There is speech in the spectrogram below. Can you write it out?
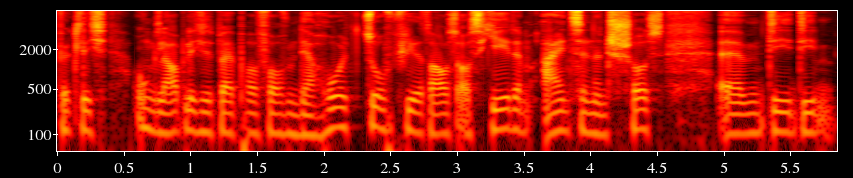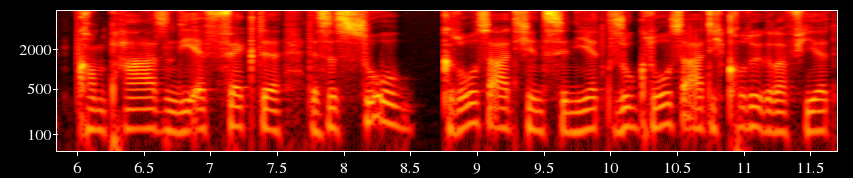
wirklich Unglaubliches bei Paul Verhoeven. Der holt so viel raus aus jedem einzelnen Schuss, ähm, die, die Komparsen, die Effekte, das ist so großartig inszeniert, so großartig choreografiert,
